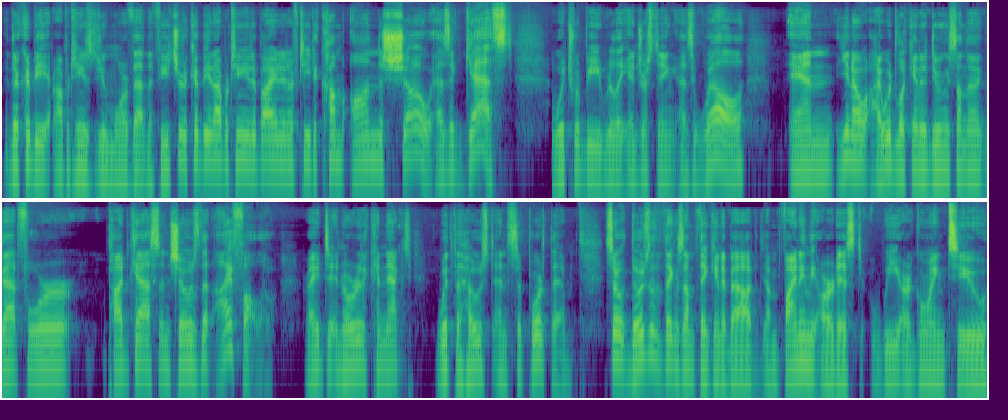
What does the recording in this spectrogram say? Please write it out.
there could be opportunities to do more of that in the future. It could be an opportunity to buy an NFT to come on the show as a guest, which would be really interesting as well. And, you know, I would look into doing something like that for podcasts and shows that I follow, right? In order to connect with the host and support them. So those are the things I'm thinking about. I'm finding the artist. We are going to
